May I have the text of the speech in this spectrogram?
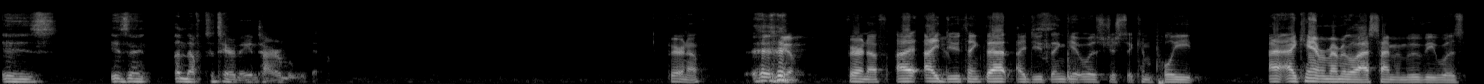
is isn't enough to tear the entire movie down Fair enough. down. Yep. Fair enough. I, I do think that. I do think it was just a complete. I, I can't remember the last time a movie was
